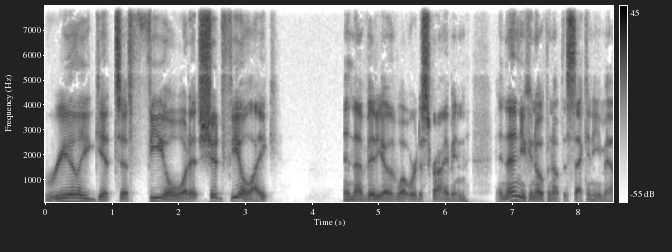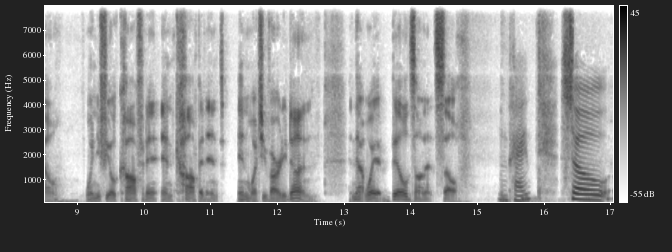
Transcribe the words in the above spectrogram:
really get to feel what it should feel like in that video, what we're describing. And then you can open up the second email when you feel confident and competent in what you've already done. And that way it builds on itself. Okay. So,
